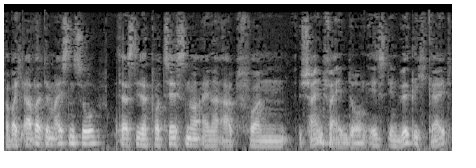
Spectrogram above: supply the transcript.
Aber ich arbeite meistens so, dass dieser Prozess nur eine Art von Scheinveränderung ist. In Wirklichkeit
